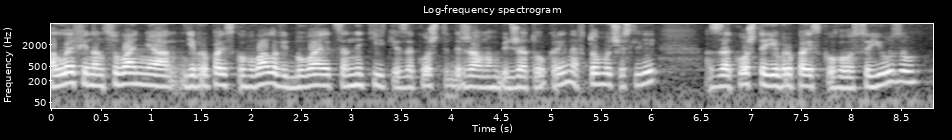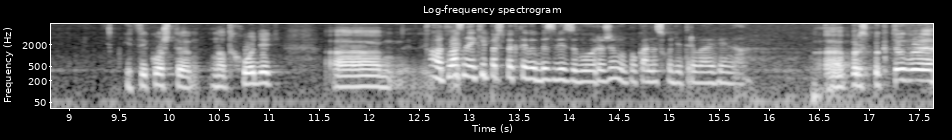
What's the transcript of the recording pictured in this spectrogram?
але фінансування європейського валу відбувається не тільки за кошти державного бюджету України, в тому числі за кошти Європейського Союзу. І ці кошти надходять. Е, А от власне які перспективи безвізового режиму, поки на сході триває війна? е, Перспективи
